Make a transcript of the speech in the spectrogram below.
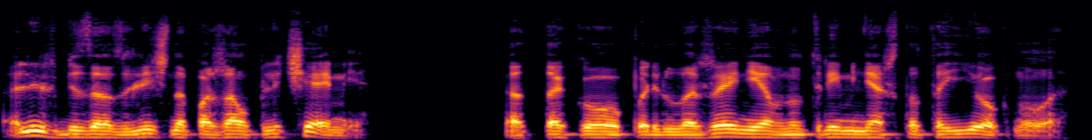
а лишь безразлично пожал плечами. От такого предложения внутри меня что-то ёкнуло.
